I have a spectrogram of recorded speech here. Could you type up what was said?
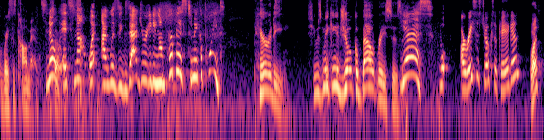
of racist comments. No, so- it's not what I was exaggerating on purpose to make a point. Parody. She was making a joke about racism. Yes. Well, are racist jokes okay again? What?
